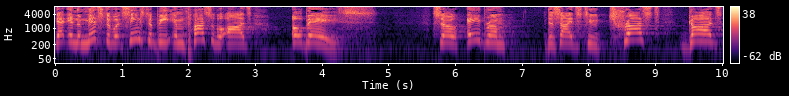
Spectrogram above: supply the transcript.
that in the midst of what seems to be impossible odds obeys. So Abram decides to trust God's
